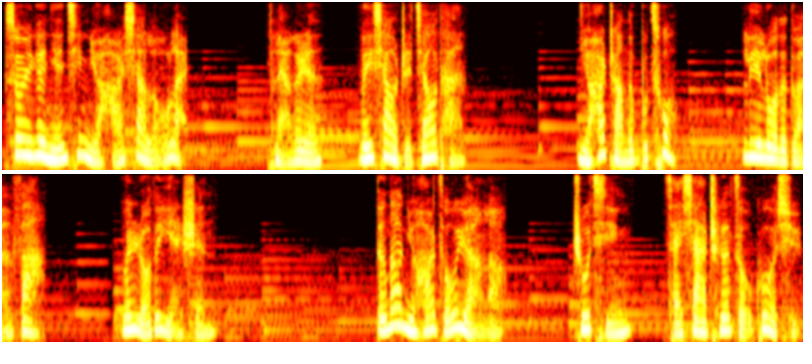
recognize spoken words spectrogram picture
送一个年轻女孩下楼来，两个人微笑着交谈。女孩长得不错，利落的短发，温柔的眼神。等到女孩走远了，朱晴才下车走过去。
